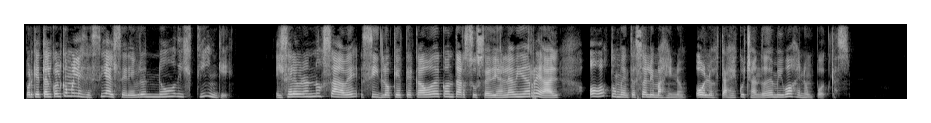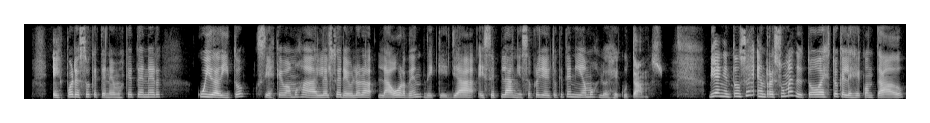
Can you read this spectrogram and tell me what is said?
porque tal cual como les decía, el cerebro no distingue. El cerebro no sabe si lo que te acabo de contar sucedió en la vida real o tu mente se lo imaginó o lo estás escuchando de mi voz en un podcast. Es por eso que tenemos que tener cuidadito si es que vamos a darle al cerebro la, orden de que ya ese plan y ese proyecto que teníamos lo ejecutamos. Bien, entonces en resumen de todo esto que les he contado,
